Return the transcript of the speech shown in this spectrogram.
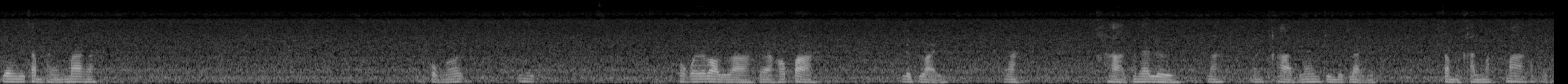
เรื่องนี้สำคัญมากนะ ผมก็พกไว้ตลอดเวลาเวลาเข้าป่าเล็กไหลนะ ขาดไม่ได้เลยนะ มันขาดไม่ได้จริงเล็กไหลเนี่ยสำคัญมาก ๆ ครับผม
